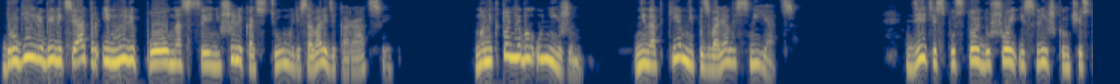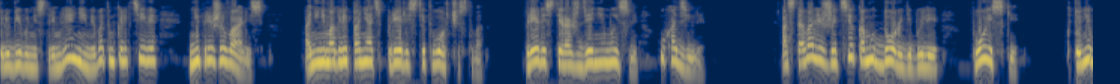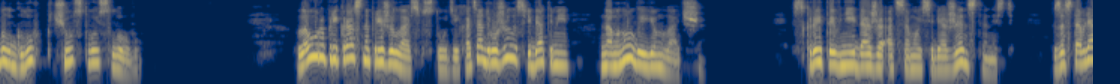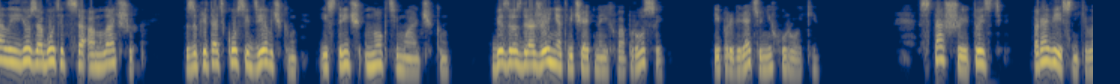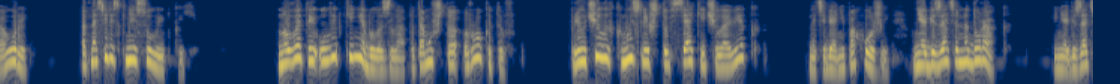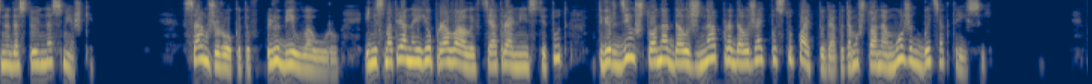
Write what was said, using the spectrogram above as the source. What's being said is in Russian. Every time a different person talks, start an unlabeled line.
Другие любили театр и мыли пол на сцене, шили костюмы, рисовали декорации. Но никто не был унижен, ни над кем не позволялось смеяться. Дети с пустой душой и слишком честолюбивыми стремлениями в этом коллективе не приживались, они не могли понять прелести творчества, прелести рождения мысли, уходили. Оставались же те, кому дороги были поиски, кто не был глух к чувству и слову. Лаура прекрасно прижилась в студии, хотя дружила с ребятами намного ее младше. Скрытая в ней даже от самой себя женственность заставляла ее заботиться о младших, заплетать косы девочкам и стричь ногти мальчикам, без раздражения отвечать на их вопросы и проверять у них уроки. Старшие, то есть ровесники Лауры, относились к ней с улыбкой. Но в этой улыбке не было зла, потому что Рокотов приучил их к мысли, что всякий человек, на тебя не похожий, не обязательно дурак и не обязательно достоин насмешки. Сам же Рокотов любил Лауру и, несмотря на ее провалы в театральный институт, твердил, что она должна продолжать поступать туда, потому что она может быть актрисой.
